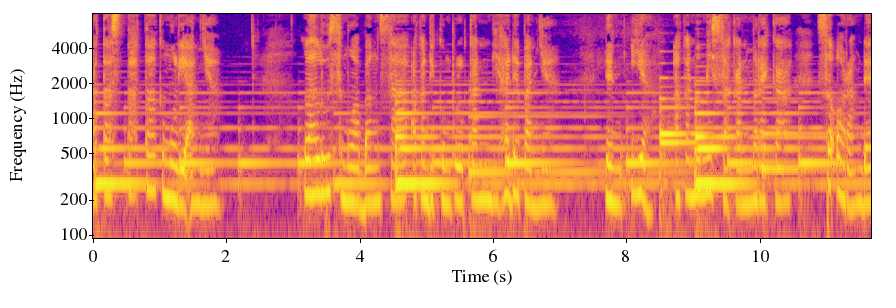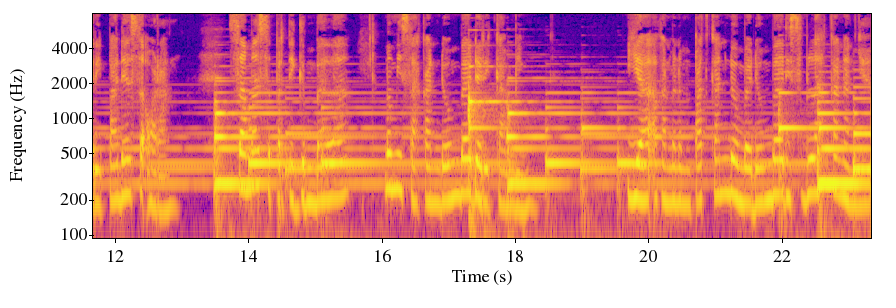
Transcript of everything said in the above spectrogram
atas tahta kemuliaannya. Lalu semua bangsa akan dikumpulkan di hadapannya, dan Ia akan memisahkan mereka seorang daripada seorang, sama seperti gembala memisahkan domba dari kambing ia akan menempatkan domba-domba di sebelah kanannya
